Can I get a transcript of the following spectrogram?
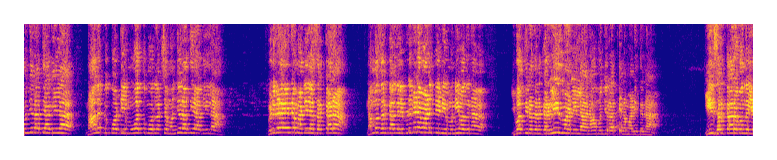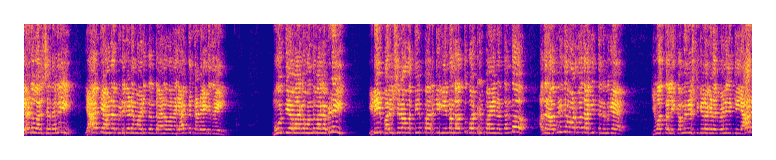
ಮಂಜೂರಾತಿ ಆಗಲಿಲ್ಲ. ನಾಲ್ಕು ಕೋಟಿ ಮೂವತ್ತ್ ಮೂರು ಲಕ್ಷ ಮಂಜೂರಾತಿ ಆಗಲಿಲ್ಲ. ಬಿಡುಗಡೆಯನ್ನೇ ಮಾಡಲಿಲ್ಲ ಸರ್ಕಾರ. ನಮ್ಮ ಸರ್ಕಾರದಲ್ಲಿ ಬಿಡುಗಡೆ ಮಾಡಿದ್ದೀವಿ ನೀವು ನೀವು ಅದನ್ನ ಇವತ್ತಿನ ತನಕ ರಿಲೀಸ್ ಮಾಡಲಿಲ್ಲ. ನಾವು ಮಂಜೂರಾತಿಯನ್ನು ಮಾಡಿದ್ದನ್ನ. ಈ ಸರ್ಕಾರ ಬಂದ ಎರಡು ವರ್ಷದಲ್ಲಿ ಯಾಕೆ ಹಣ ಬಿಡುಗಡೆ ಮಾಡಿದಂತ ಹಣವನ್ನ ಯಾಕೆ ತಡೆ ಹಿಡಿದ್ರಿ? ಮೂರ್ತಿಯ ಭಾಗ, ಒಂದು ಭಾಗ ಬಿಡಿ. ಇಡೀ ಪರಿಶ್ರಮ ತೀರ್ಪಾರಿಕೆಗೆ ಇನ್ನೊಂದು ಹತ್ತು ಕೋಟಿ ರೂಪಾಯಿನ ತಂದು ಅದನ್ನು ಅಭಿವೃದ್ಧಿ ಮಾಡಬಹುದಾಗಿತ್ತು ನಿಮಗೆ. ಇವತ್ತಲ್ಲಿ ಕಮ್ಯುನಿಸ್ಟ್ ಗಿಡಗಳ ಬೆಳಿಲಿಕ್ಕೆ ಯಾರು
